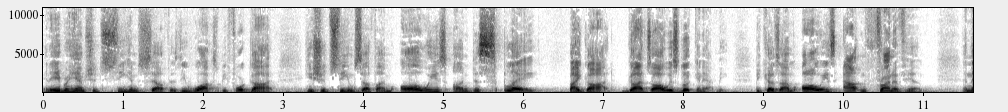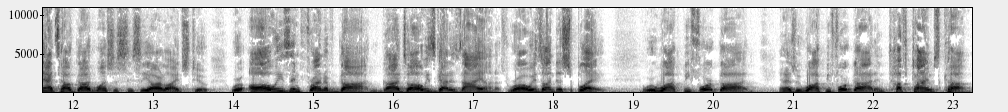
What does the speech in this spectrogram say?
And Abraham should see himself as he walks before God. He should see himself. I'm always on display by God. God's always looking at me because I'm always out in front of Him. And that's how God wants us to see our lives too. We're always in front of God. God's always got His eye on us. We're always on display. We're walk before God. And as we walk before God, and tough times come,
